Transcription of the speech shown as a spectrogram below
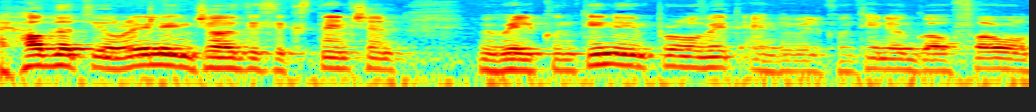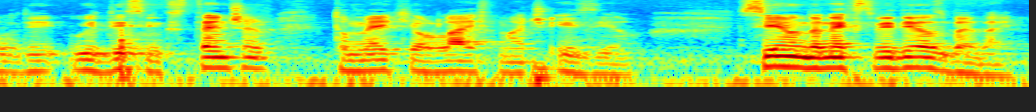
I hope that you really enjoyed this extension. We will continue improve it and we will continue go forward with this extension to make your life much easier. See you on the next videos. Bye bye.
